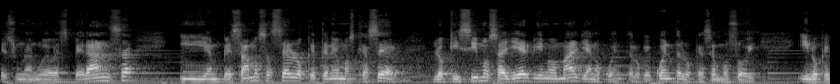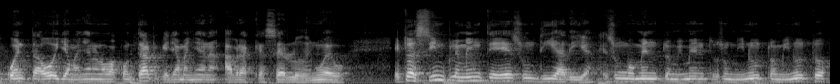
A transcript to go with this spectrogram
es una nueva esperanza y empezamos a hacer lo que tenemos que hacer. Lo que hicimos ayer, bien o mal, ya no cuenta. Lo que cuenta es lo que hacemos hoy. Y lo que cuenta hoy ya mañana no va a contar porque ya mañana habrá que hacerlo de nuevo. Entonces simplemente es un día a día, es un momento en mi mente, es un minuto a minuto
